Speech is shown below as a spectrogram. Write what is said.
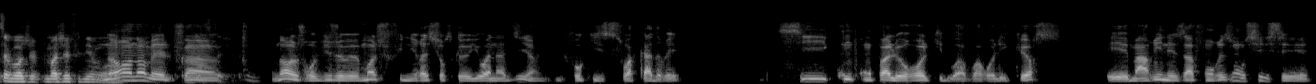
C'est bon, je- moi j'ai fini mon. Non, non, mais enfin, non, je reviens, je, moi je finirai sur ce que Johan a dit. hein. Il faut qu'il soit cadré. S'il ne comprend pas le rôle qu'il doit avoir aux Lakers, et Marine et Zaf ont raison aussi, c'est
